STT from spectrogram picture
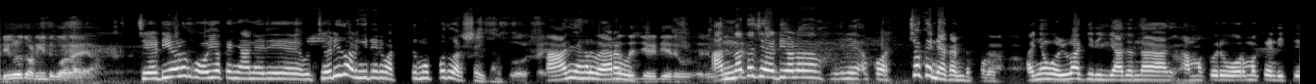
ചെടികൾ തുടങ്ങിയിട്ട് ചെടികളും കോഴിയൊക്കെ ഞാനൊരു ചെടി തുടങ്ങിയിട്ട് ഒരു പത്ത് മുപ്പത് വർഷമായി. ആദ്യം ഞങ്ങൾ വേറെ അന്നത്തെ ചെടികൾ കുറച്ചൊക്കെ ഞാൻ കണ്ടിപ്പോഴും അത് ഞാൻ ഒഴിവാക്കിയിട്ടില്ല. അതെന്താ നമുക്കൊരു ഓർമ്മക്ക് വേണ്ടിയിട്ട്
